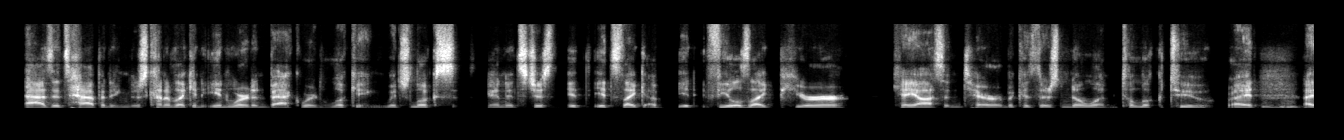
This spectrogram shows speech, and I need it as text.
as it's happening there's kind of like an inward and backward looking which looks and it's just it it's like a it feels like pure chaos and terror because there's no one to look to right Mhm. I,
